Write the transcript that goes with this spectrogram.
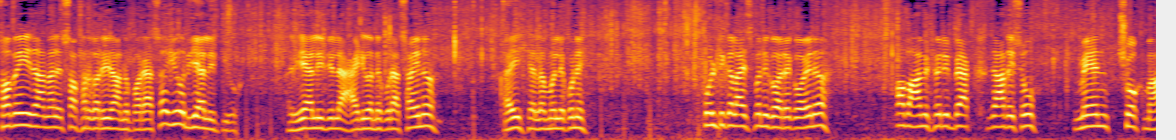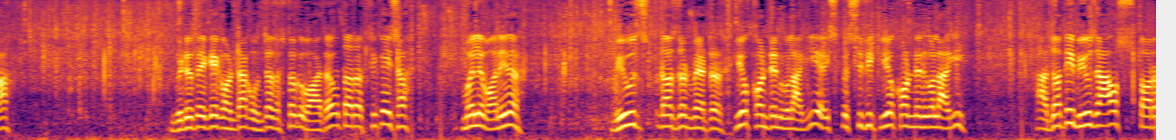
सबैजनाले सफर गरिरहनु परेको छ। यो रियालिटी हो। रियालिटीलाई हाइड गर्ने कुरा छैन। है यसलाई मैले कुनै पोलिटिकलाइज पनि गरेको होइन। अब हामी फेरि ब्याक जाँदैछौँ मेन चोकमा। भिडियो त एक एक घन्टाको हुन्छ जस्तोको भयो तर ठिकै छ। मैले भनिनँ। भ्युज डज नट म्याटर यो कन्टेन्टको लागि स्पेसिफिक यो कन्टेन्टको लागि जति भ्युज आओस् तर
